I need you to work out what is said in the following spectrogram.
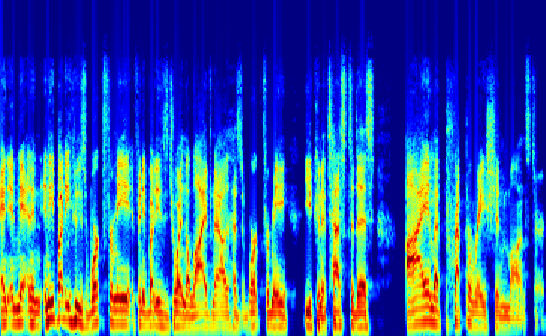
and, and, anybody who's worked for me, if anybody's joined the live now has worked for me, you can attest to this. I am a preparation monster.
